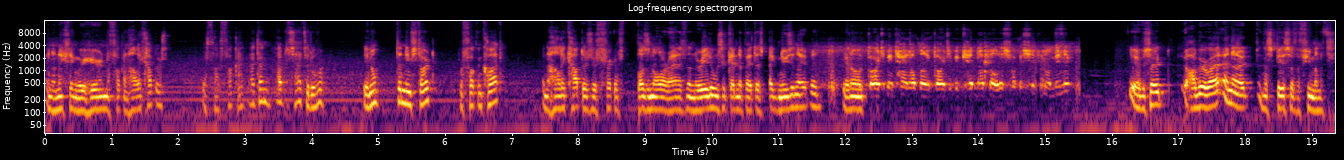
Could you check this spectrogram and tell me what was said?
And the next thing we are hearing the fucking helicopters. I thought, fuck, I, I done, I, that's it over. You know, didn't even start. We're fucking caught. And the helicopters are freaking buzzing all around us, and the radios are getting about this big news announcement. You know, guards have been tied up, and the guards have been kidnapped, all this fucking shit, you know what I mean? Yeah, it was out, oh, we were in and out in the space of a few minutes.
